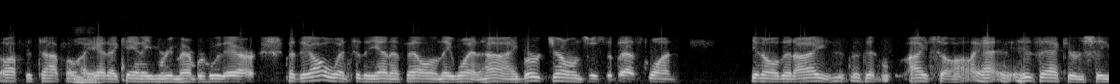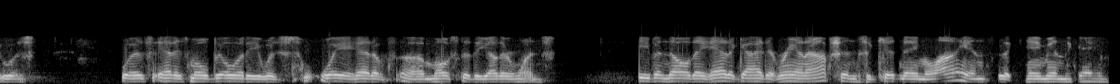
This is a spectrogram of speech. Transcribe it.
I, off the top of my head, I can't even remember who they are. But they all went to the NFL and they went high. Bert Jones was the best one. You know that I that I saw. His accuracy was was and his mobility was way ahead of uh, most of the other ones. Even though they had a guy that ran options, a kid named Lyons that came in the game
